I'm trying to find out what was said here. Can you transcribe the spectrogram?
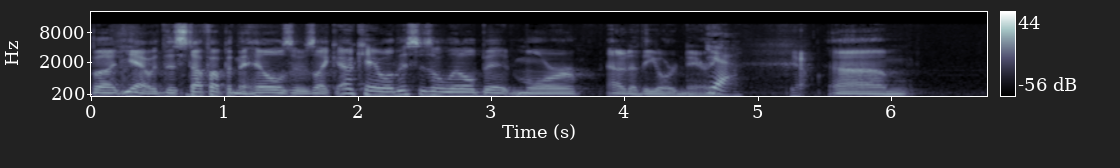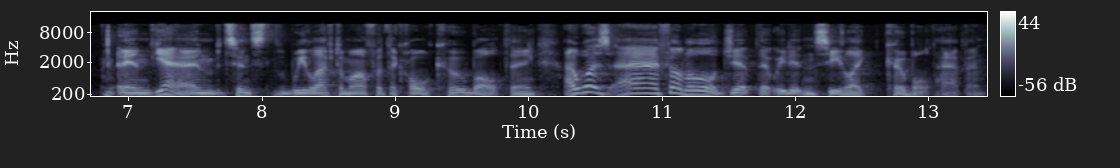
But yeah, with the stuff up in the hills, it was like, okay, well, this is a little bit more out of the ordinary. Yeah, Yeah. Um, and yeah, and since we left them off with the whole cobalt thing, I was I felt a little gypped that we didn't see like cobalt happen,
